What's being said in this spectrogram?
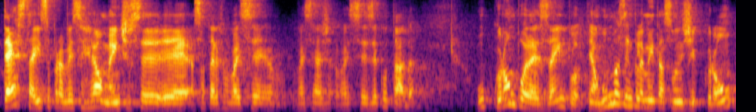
testa isso para ver se realmente você, é, essa tarefa vai ser, vai, ser, vai ser executada. O cron, por exemplo, tem algumas implementações de cron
